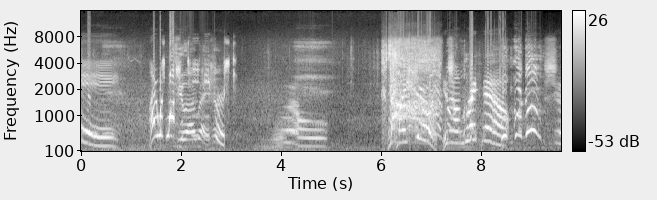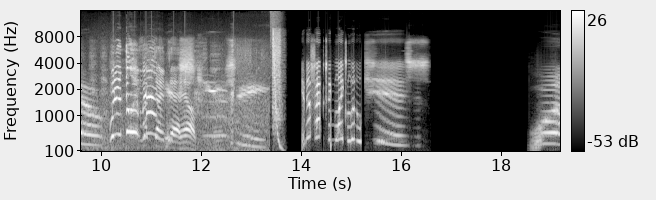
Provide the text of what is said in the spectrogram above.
Hey! I was watching You TV right, huh? first. Whoa. my shirt is on right now. Oh, go, So, What are you doing, man? Sometimes that helps. in effect, acting like little kids. Whoa.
